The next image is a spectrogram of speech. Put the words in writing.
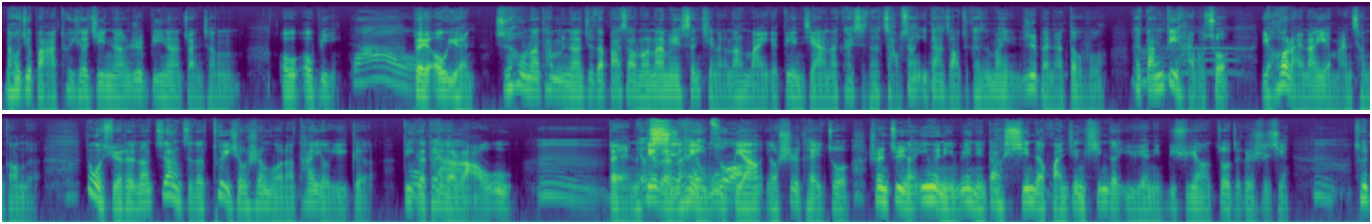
然后就把退休金呢日币呢转成。欧欧币，哇哦，对欧元。之后呢，他们呢就在巴塞罗那边申请了，然后买一个店家那，开始呢早上一大早就开始卖日本的豆腐，在当地还不错，也后来呢也蛮成功的。那我觉得呢，这样子的退休生活呢，它有一个第一个它有劳务，嗯，对，那第二个呢它有目标，有事可以做，甚至于呢，因为你面临到新的环境、新的语言，你必须要做这个事情，嗯，所以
